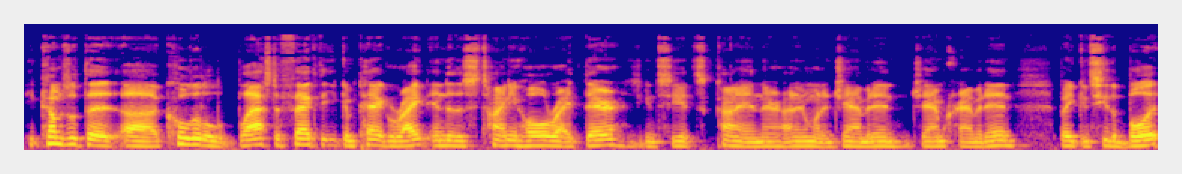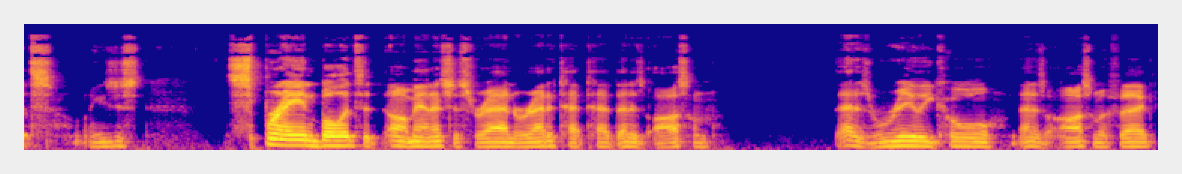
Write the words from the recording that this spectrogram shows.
He comes with a uh, cool little blast effect that you can peg right into this tiny hole right there. As you can see, it's kind of in there. I didn't want to jam it in, jam cram it in, but you can see the bullets. He's just spraying bullets. At, oh man, that's just rad. Rat-a-tat-tat. That is awesome. That is really cool. That is awesome effect.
